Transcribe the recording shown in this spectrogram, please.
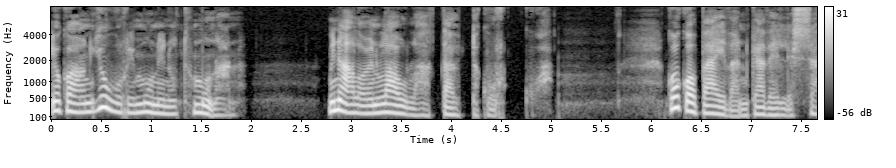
joka on juuri muninut munan. Minä aloin laulaa täyttä kurkkua. Koko päivän kävellessä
